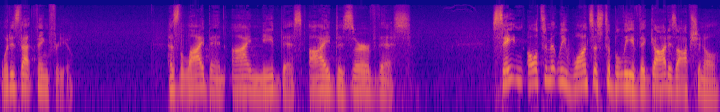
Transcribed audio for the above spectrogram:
What is that thing for you? Has the lie been, I need this, I deserve this? Satan ultimately wants us to believe that God is optional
